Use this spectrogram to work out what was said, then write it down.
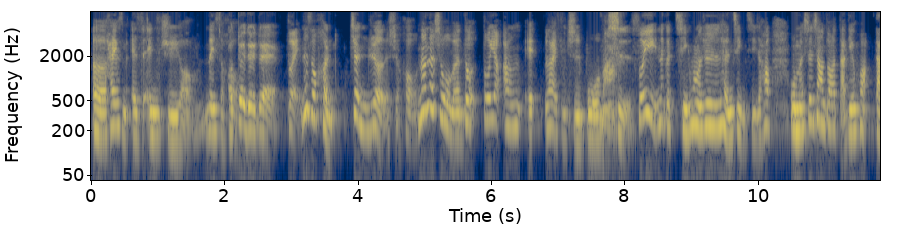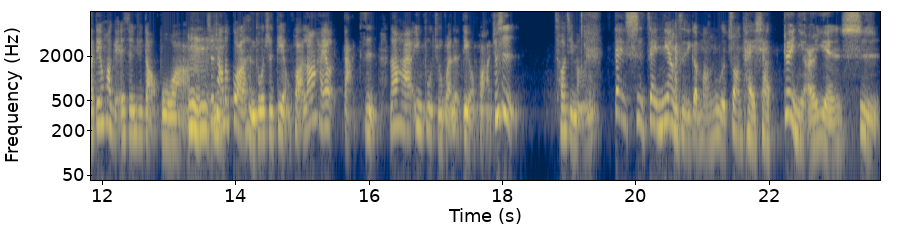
呃，还有什么 SNG 哦？那时候，哦，对对对，对，那时候很正热的时候，那那时候我们都都要 on live 直播嘛，是，所以那个情况就是很紧急，然后我们身上都要打电话，打电话给 SNG 导播啊，嗯，嗯嗯，身上都挂了很多支电话，然后还要打字，然后还要应付主管的电话，就是超级忙碌。但是在那样子的一个忙碌的状态下，对你而言是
